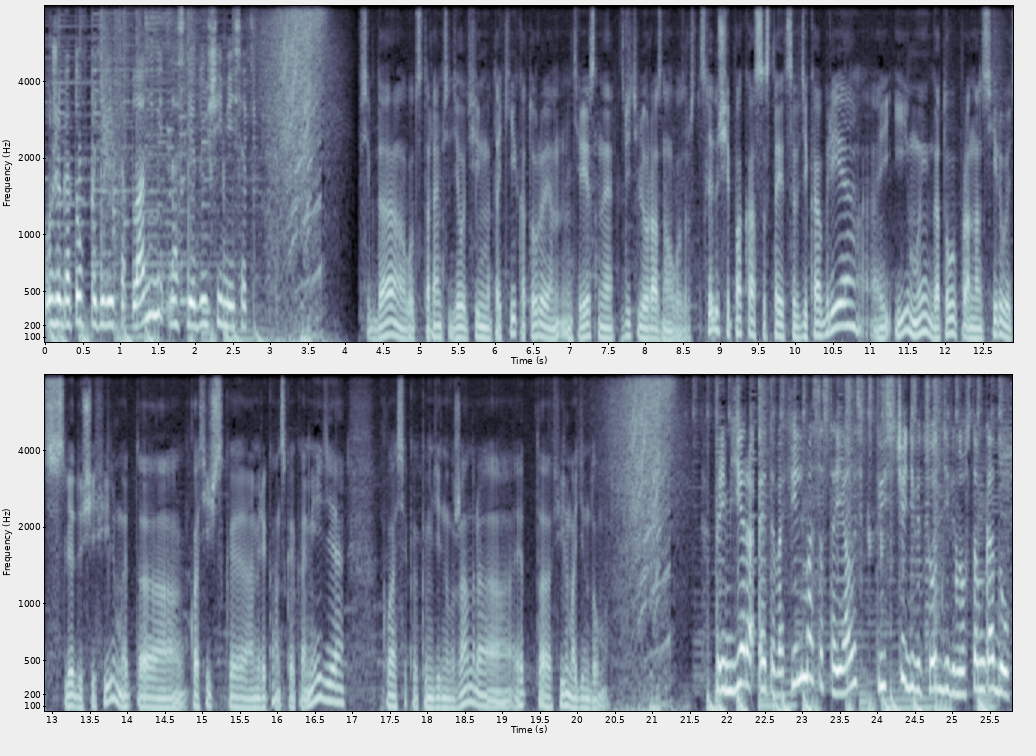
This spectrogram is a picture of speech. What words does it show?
уже готов поделиться планами на следующий месяц всегда вот стараемся делать фильмы такие, которые интересны зрителю разного возраста. Следующий показ состоится в декабре, и мы готовы проанонсировать следующий фильм. Это классическая американская комедия, классика комедийного жанра. Это фильм «Один дома». Премьера этого фильма состоялась в 1990 году,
